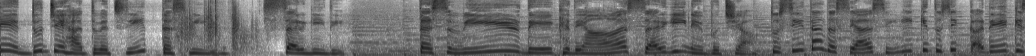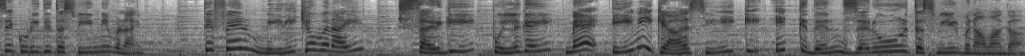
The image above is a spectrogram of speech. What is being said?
ਤੇ ਦੂਜੇ ਹੱਥ ਵਿੱਚ ਸੀ ਤਸਵੀਰ, ਸਰਗੀ ਦੀ। ਤਸਵੀਰ ਦੇਖਦਿਆਂ ਸਰਗੀ ਨੇ ਪੁੱਛਿਆ, ਤੁਸੀਂ ਤਾਂ ਦੱਸਿਆ ਸੀ ਕਿ ਤੁਸੀਂ ਕਦੇ ਕਿਸੇ ਕੁੜੀ ਦੀ ਤਸਵੀਰ ਨਹੀਂ ਬਣਾਈ। ਤੇ ਫਿਰ ਮੇਰੀ ਕਿਉਂ ਬਣਾਈ? ਸਰਗੀ ਭੁੱਲ ਗਈ। ਮੈਂ ਇਹ ਵੀ ਕਿਹਾ ਸੀ ਕਿ ਇੱਕ ਦਿਨ ਜ਼ਰੂਰ ਤਸਵੀਰ ਬਣਾਵਾਂਗਾ,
